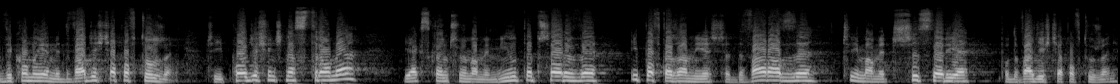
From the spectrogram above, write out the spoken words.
wykonujemy 20 powtórzeń, czyli po 10 na stronę. Jak skończymy, mamy minutę przerwy i powtarzamy jeszcze dwa razy, czyli mamy trzy serie po 20 powtórzeń.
